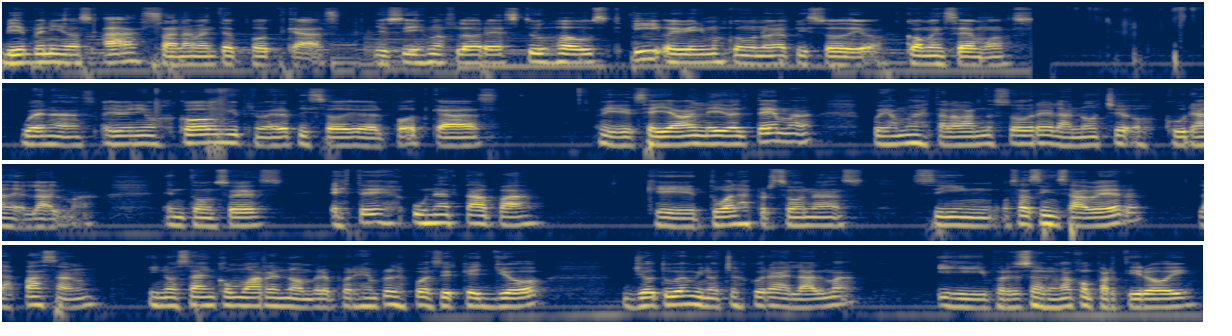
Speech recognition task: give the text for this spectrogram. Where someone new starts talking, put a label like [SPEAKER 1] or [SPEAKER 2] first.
[SPEAKER 1] Bienvenidos a Sanamente Podcast. Yo soy Isma Flores, tu host, y hoy venimos con un nuevo episodio. Comencemos. Buenas, hoy venimos con mi primer episodio del podcast. Y si ya han leído el tema, pues vamos a estar hablando sobre la noche oscura del alma. Entonces, esta es una etapa que todas las personas sin, o sea, sin saber la pasan y no saben cómo darle el nombre. Por ejemplo, les puedo decir que yo, yo tuve mi noche oscura del alma y por eso se los a compartir hoy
